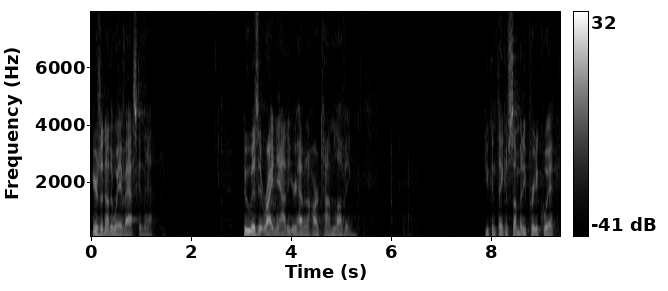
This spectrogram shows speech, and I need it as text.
Here's another way of asking that Who is it right now that you're having a hard time loving? You can think of somebody pretty quick.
